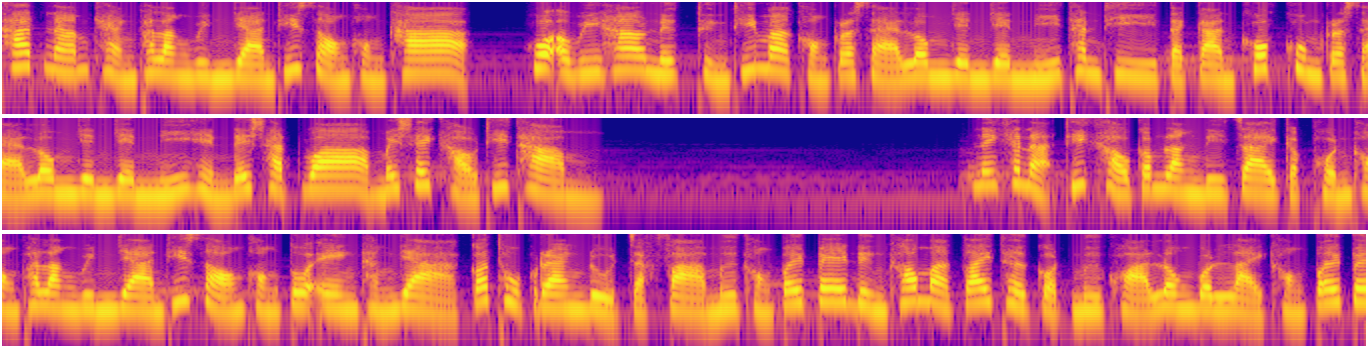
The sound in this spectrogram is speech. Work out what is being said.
ธาตุน้ำแข็งพลังวิญญาณที่สองของข้าพวกอวิห้าวนึกถึงที่มาของกระแสลมเย็นๆนี้ทันที แต่การควบคุมกระแสลมเย็นๆนี้เห็นได้ชัดว่าไม่ใช่เขาที่ทำ ในขณะที่เขากำลังดีใจกับผลของพลังวิญญาณที่สองของตัวเองทั้งหยาก็ถูกแรงดูดจากฝ่ามือของเป้ยเป้ดึงเข้ามาใกล้เธอกดมือขวาลงบนไหล่ของเป้ยเป้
